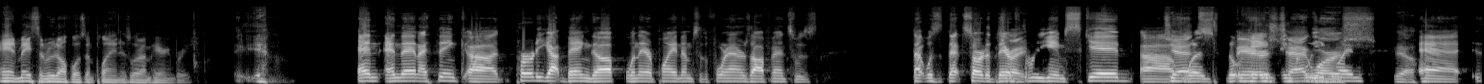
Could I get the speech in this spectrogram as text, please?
And Mason Rudolph wasn't playing, is what I'm hearing, Breech. Yeah. And and then I think uh, Purdy got banged up when they were playing them. So the 49ers offense was that was that started their right. three game skid. Uh, Jets, was the Bears, Jaguars. Yeah. Uh,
